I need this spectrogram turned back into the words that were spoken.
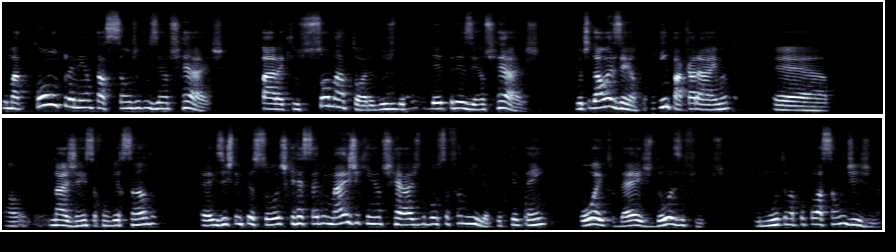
e uma complementação de 200 reais, para que o somatório dos dois dê 300 reais. Vou te dar um exemplo. Em Pacaraima, é, na agência conversando, é, existem pessoas que recebem mais de 500 reais do Bolsa Família, porque tem 8, 10, 12 filhos, e muito na população indígena.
